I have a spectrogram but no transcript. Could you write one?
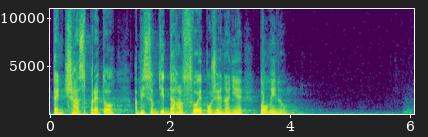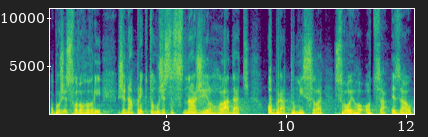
Ten čas preto, aby som ti dal svoje požehnanie, pominul. A Božie slovo hovorí, že napriek tomu, že sa snažil hľadať obratu mysle svojho otca Ezau,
